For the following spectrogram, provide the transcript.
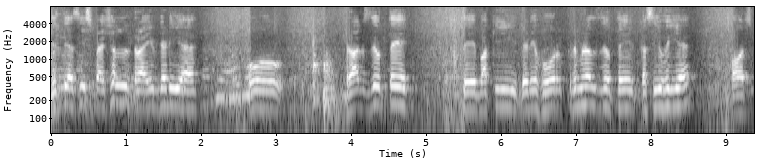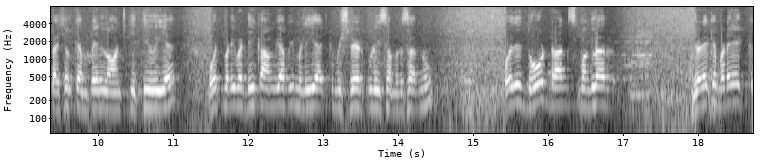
ਜਿੱਤੇ ਅਸੀਂ ਸਪੈਸ਼ਲ ਡਰਾਈਵ ਜਿਹੜੀ ਹੈ, ਉਹ ਡਰੱਗਸ ਦੇ ਉੱਤੇ ਤੇ ਬਾਕੀ ਜਿਹੜੇ ਹੋਰ ਕ੍ਰਿਮੀਨਲਸ ਦੇ ਉੱਤੇ ਕਸੀ ਹੋਈ ਹੈ ਔਰ ਸਪੈਸ਼ਲ ਕੈਂਪੇਨ ਲਾਂਚ ਕੀਤੀ ਹੋਈ ਹੈ। ਉਹ 'ਚ ਬੜੀ ਵੱਡੀ ਕਾਮਯਾਬੀ ਮਿਲੀ ਹੈ ਅੱਜ ਕਮਿਸ਼ਨਰੇਟ ਪੁਲਿਸ ਅੰਮ੍ਰਿਤਸਰ ਨੂੰ। ਉਹਦੇ ਦੋ ਡਰੱਗ ਸਮਗਲਰ ਜਿਹੜੇ ਕਿ ਬੜੇ ਇੱਕ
